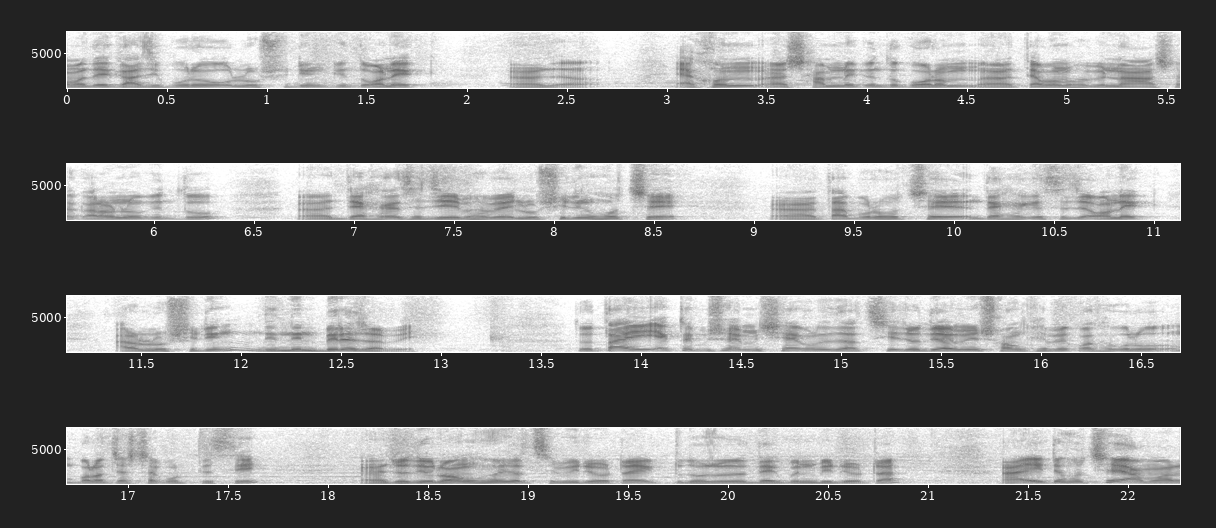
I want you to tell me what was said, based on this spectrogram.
আমাদের গাজীপুরেও লোডশেডিং কিন্তু অনেক এখন সামনে কিন্তু গরম তেমনভাবে না আসার কারণেও কিন্তু দেখা গেছে যেভাবে লোডশেডিং হচ্ছে তারপর হচ্ছে দেখা গেছে যে অনেক আরও লোডশেডিং দিন দিন বেড়ে যাবে। তো তাই একটা বিষয় আমি শেয়ার করতে যাচ্ছি, যদিও আমি সংক্ষেপে কথাগুলো বলার চেষ্টা করতেছি যদিও লং হয়ে যাচ্ছে ভিডিওটা, একটু ধৈর্য ধরে দেখবেন ভিডিওটা। এটা হচ্ছে আমার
